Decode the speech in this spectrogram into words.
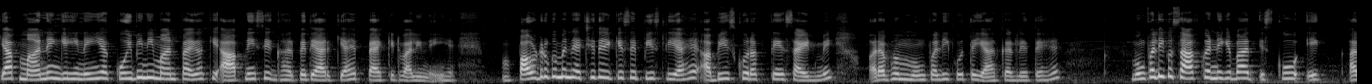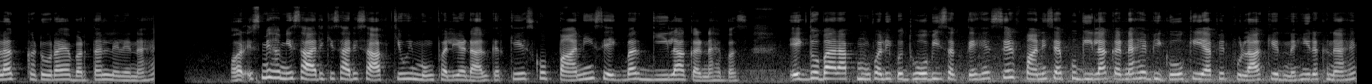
कि आप मानेंगे ही नहीं या कोई भी नहीं मान पाएगा कि आपने इसे घर पर तैयार किया है पैकेट वाली नहीं है। पाउडर को मैंने अच्छी तरीके से पीस लिया है, अभी इसको रखते हैं साइड में और अब हम मूँगफली को तैयार कर लेते हैं। मूँगफली को साफ़ करने के बाद इसको एक अलग कटोरा या बर्तन ले लेना है। और इसमें हम ये सारी की सारी साफ़ की हुई मूँगफलियाँ डाल करके इसको पानी से एक बार गीला करना है बस। एक दो बार आप मूंगफली को धो भी सकते हैं। सिर्फ़ पानी से आपको गीला करना है, भिगो के या फिर फुला के नहीं रखना है।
